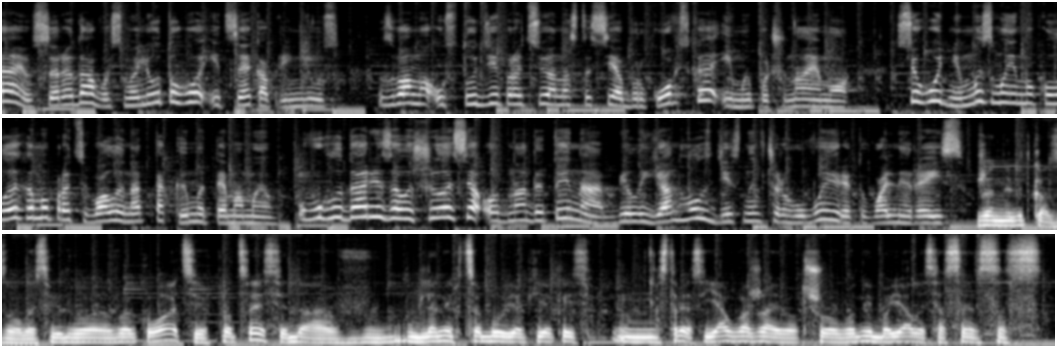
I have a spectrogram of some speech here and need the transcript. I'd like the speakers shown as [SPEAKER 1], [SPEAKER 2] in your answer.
[SPEAKER 1] Вітаю! Середа, 8 лютого, і це Капрі Ньюз. З вами у студії працює Анастасія Бурковська, і ми починаємо. Сьогодні ми з моїми колегами працювали над такими темами. У Вугледарі залишилася одна дитина. Білий Янгол здійснив черговий рятувальний рейс.
[SPEAKER 2] Вже не відказувалися від евакуації в процесі. Да, для них це був як якийсь стрес. Я вважаю, що вони боялися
